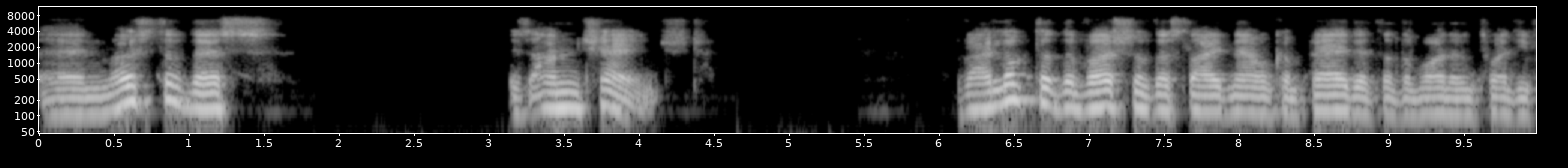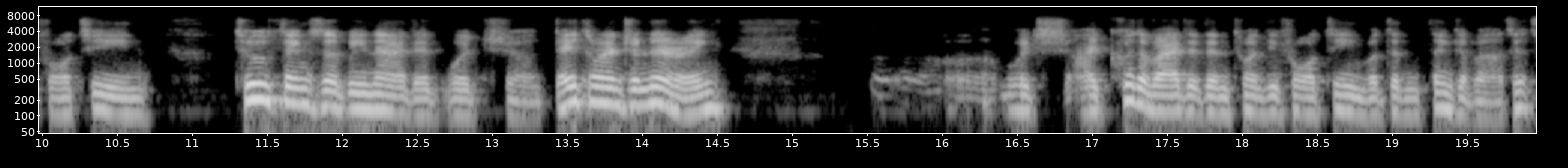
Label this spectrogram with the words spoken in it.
And most of this is unchanged. If I looked at the version of the slide now and compared it to the one in 2014, two things have been added, which uh, data engineering, uh, which I could have added in 2014 but didn't think about it,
